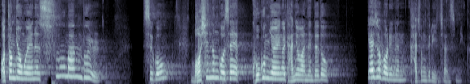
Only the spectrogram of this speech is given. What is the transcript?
어떤 경우에는 수만 불 쓰고 멋있는 곳에 고급 여행을 다녀왔는데도 깨져버리는 가정들이 있지 않습니까?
